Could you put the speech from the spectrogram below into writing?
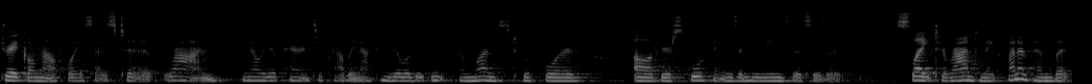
Draco Malfoy says to Ron, you know, your parents are probably not going to be able to eat for months to afford all of your school things. And he means this is a slight to Ron to make fun of him. But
